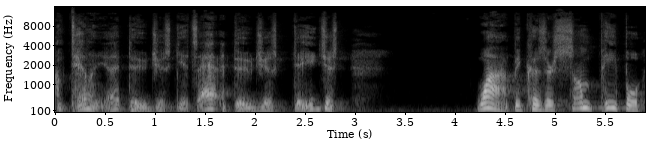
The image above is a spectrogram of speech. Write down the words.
I'm telling you, that dude just gets at it. Dude just, he just, why? Because there's some people,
